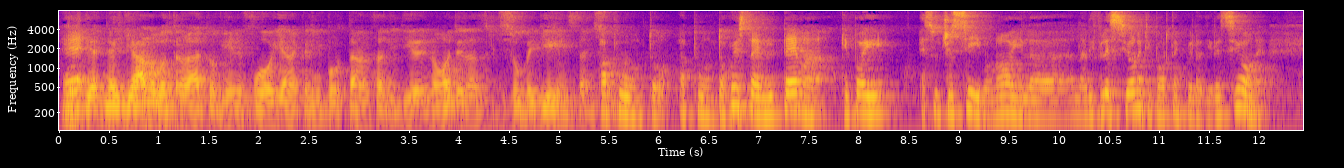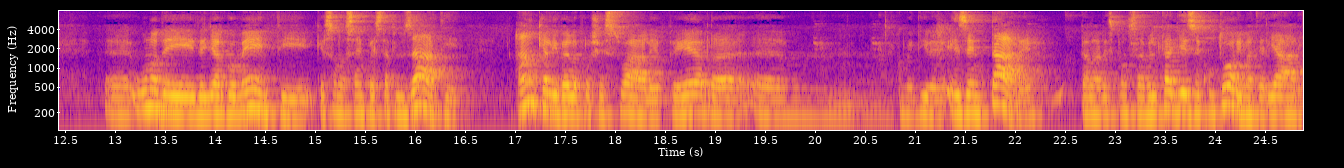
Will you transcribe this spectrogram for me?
è... nel, nel, dialogo, tra l'altro, viene fuori anche l'importanza di dire no e della disobbedienza. Insomma. Appunto, appunto, questo è il tema che poi è successivo, no? il, la riflessione ti porta in quella direzione. Eh, uno dei, degli argomenti che sono sempre stati usati anche a livello processuale per ehm, come dire, esentare dalla responsabilità gli esecutori materiali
